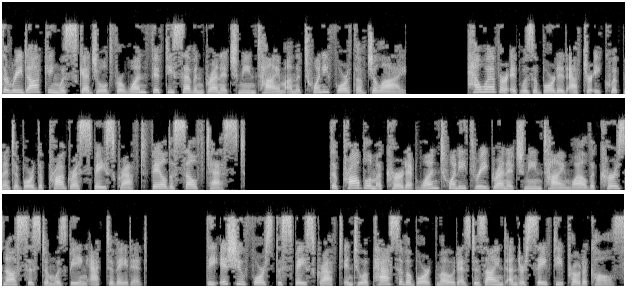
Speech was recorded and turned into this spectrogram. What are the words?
The redocking was scheduled for 1:57 Greenwich Mean Time on 24 July. However it was aborted after equipment aboard the Progress spacecraft failed a self-test. The problem occurred at 1:23 Greenwich Mean Time while the Kurs-Na system was being activated. The issue forced the spacecraft into a passive abort mode as designed under safety protocols.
